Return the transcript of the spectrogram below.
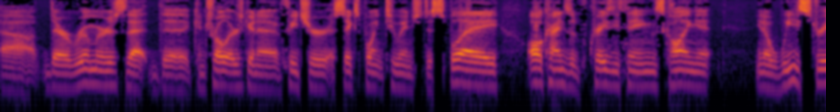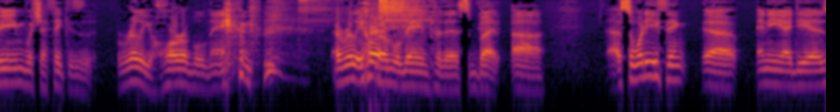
Uh, there are rumors that the controller is going to feature a 6.2 inch display, all kinds of crazy things, calling it, you know, Wii Stream, which I think is a really horrible name. a really horrible name for this, but. Uh, uh, so, what do you think? Uh, any ideas?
